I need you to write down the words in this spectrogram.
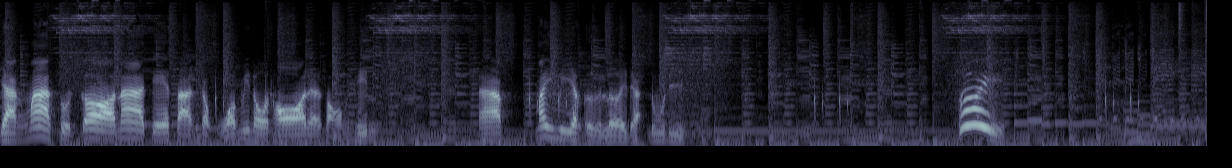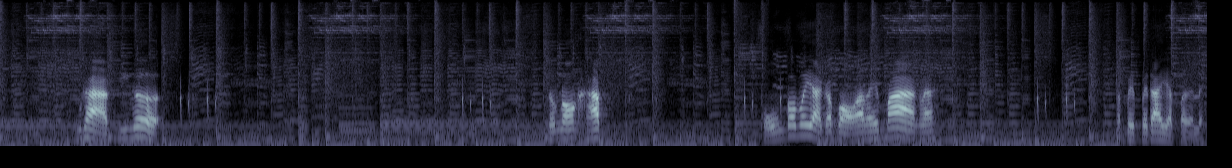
อย่างมากสุดก็หน้าเจสันกับหัวมิโนทอร์เนี่ยสองชิ้นนะครับ ไม่มีอย่างอื่นเลยเนี่ยดูดี เฮ้ยกูถามจริงเถอะน้อง ๆ ครับ ผมก็ไม่อยากจะบอกอะไรมากนะ ถ้าเป็นไปได้อย่าเปิดเลย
